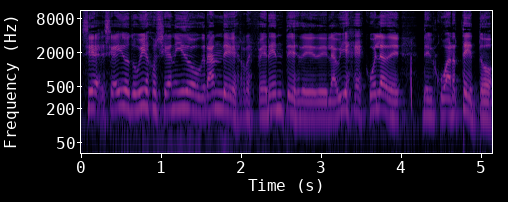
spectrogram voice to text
se, ha ido tu viejo, se han ido grandes referentes de, la vieja escuela de, del cuarteto.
